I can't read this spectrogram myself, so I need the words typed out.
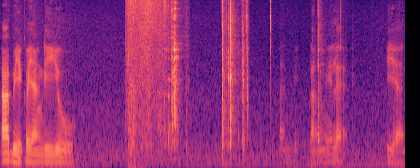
ค่าเบรกก็ยังดีอยู่ดันเบรกหลังนี่แหละ เปลี่ยน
